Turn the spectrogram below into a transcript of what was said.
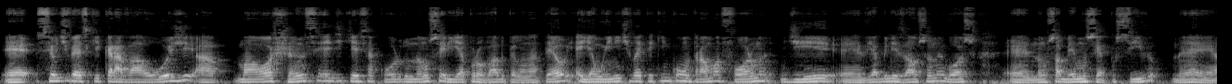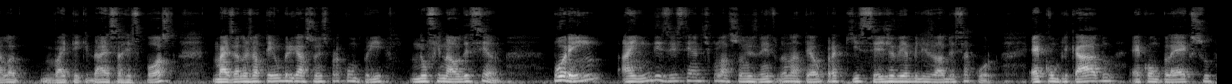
É, se eu tivesse que cravar hoje, a maior chance é de que esse acordo não seria aprovado pela Anatel e aí a Winit vai ter que encontrar uma forma de é, viabilizar o seu negócio. É, não sabemos se é possível, né? ela vai ter que dar essa resposta, mas ela já tem obrigações para cumprir no final desse ano. Porém, ainda existem articulações dentro da Anatel para que seja viabilizado esse acordo. É complicado, é complexo,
